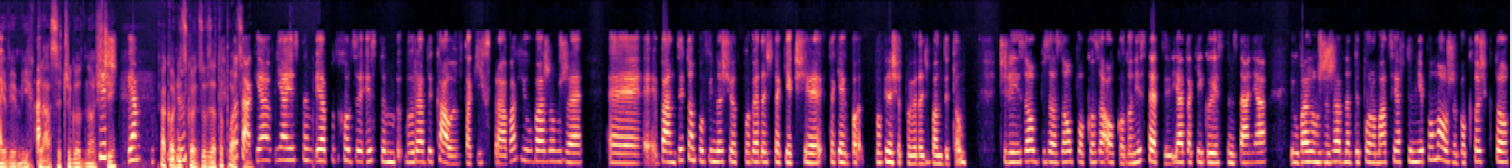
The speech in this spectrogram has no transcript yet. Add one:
e, nie wiem, ich klasy czy godności, Wiesz, ja, a koniec końców za to no płacą. tak, ja, ja jestem, ja podchodzę, jestem radykałem w takich sprawach i uważam, że e, bandytom powinno się odpowiadać tak, jak się, tak jak ba, powinno się odpowiadać bandytom. Czyli ząb za ząb, oko za oko. No niestety, ja takiego jestem zdania i uważam, że żadna dyplomacja w tym nie pomoże, bo ktoś, kto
